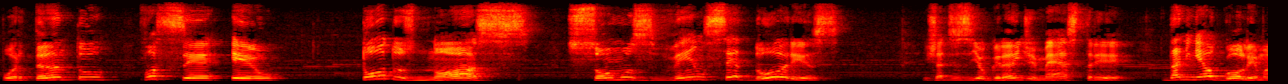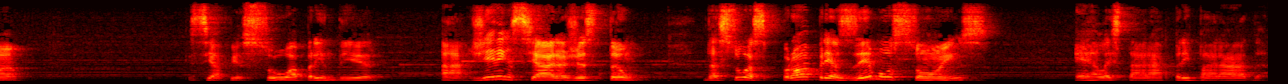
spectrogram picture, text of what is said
Portanto, você, eu, todos nós somos vencedores. Já dizia o grande mestre Daniel Goleman: se a pessoa aprender a gerenciar a gestão das suas próprias emoções, ela estará preparada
